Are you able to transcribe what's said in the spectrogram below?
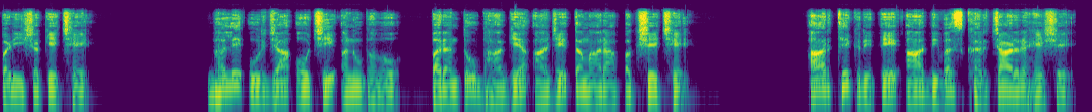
પડી શકે છે. ભલે ઊર્જા ઓછી અનુભવો, પરંતુ ભાગ્ય આજે તમારા પક્ષે છે. આર્થિક રીતે આ દિવસ ખર્ચાળ રહેશે.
